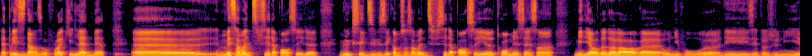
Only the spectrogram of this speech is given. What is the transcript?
la présidence, il va falloir qu'il l'admette. Euh, mais ça va être difficile à passer. Vu que c'est divisé comme ça, ça va être difficile à passer. 3500 milliards de dollars au niveau des États-Unis.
